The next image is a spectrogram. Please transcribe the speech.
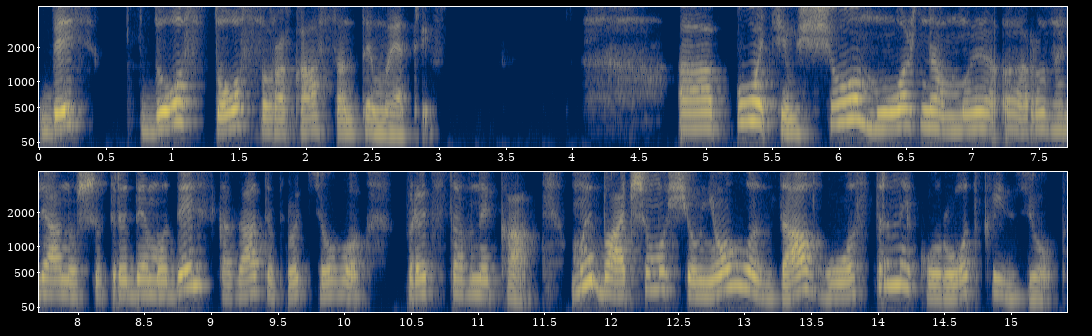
десь до 140 сантиметрів. Потім, що можна ми, е, розглянувши в 3D-модель, сказати про цього представника? Ми бачимо, що в нього загострений короткий дзьоб.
